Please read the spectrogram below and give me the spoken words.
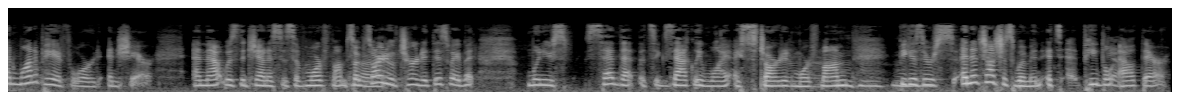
and want to pay it forward and share. And that was the genesis of Morph Mom. So I'm sorry to have turned it this way, but when you s- said that, that's exactly why I started Morph Mom because there's, and it's not just women, it's uh, people out there.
